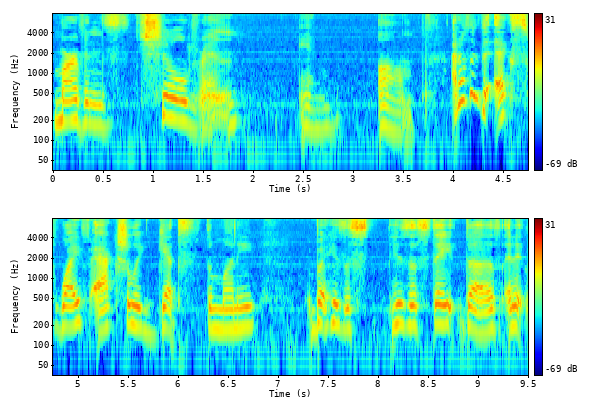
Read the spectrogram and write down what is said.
Marvin's children, and um, I don't think the ex-wife actually gets the money, but his his estate does, and it,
